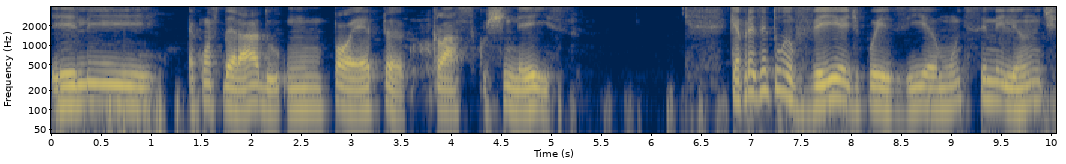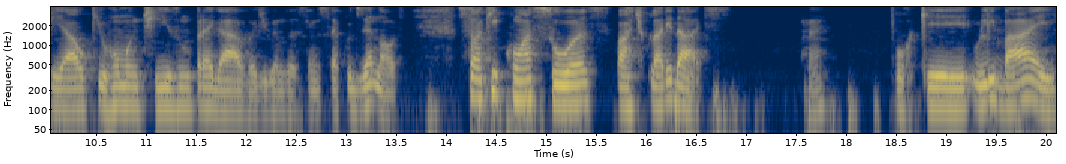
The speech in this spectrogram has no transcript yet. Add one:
ele é considerado um poeta clássico chinês que apresenta uma veia de poesia muito semelhante ao que o romantismo pregava, digamos assim, no século XIX, só que com as suas particularidades, né? Porque o Libai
